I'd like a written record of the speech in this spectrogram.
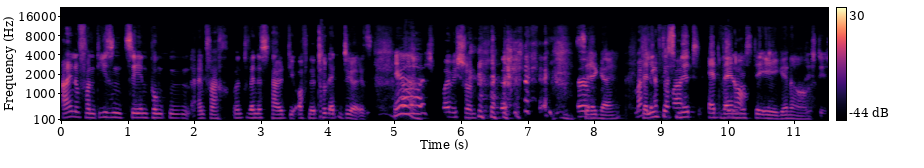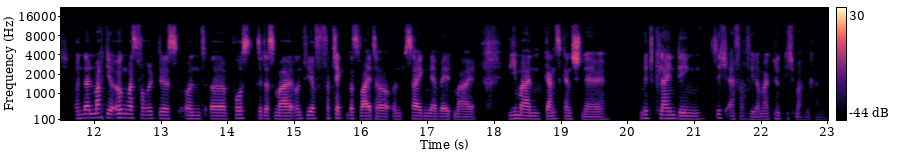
eine von diesen zehn Punkten einfach, und wenn es halt die offene Toilettentür ist. Ja. Ah, ich freue mich schon. Sehr ähm, geil. Verlinkt es mit advantage.de, genau. genau. Richtig. Und dann macht ihr irgendwas Verrücktes und äh, postet das mal und wir vertecken das weiter und zeigen der Welt mal, wie man ganz, ganz schnell mit kleinen Dingen sich einfach wieder mal glücklich machen kann.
